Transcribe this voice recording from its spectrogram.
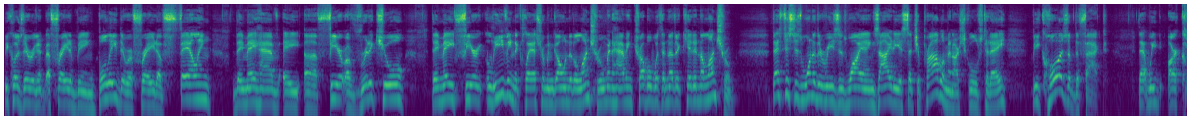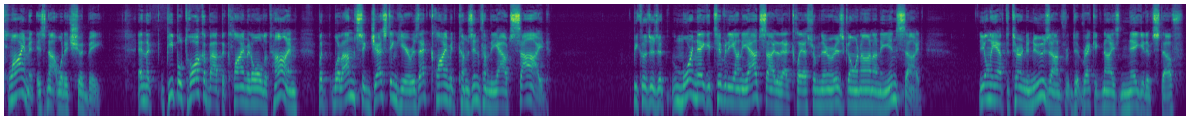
because they were afraid of being bullied, they were afraid of failing, they may have a uh, fear of ridicule. They may fear leaving the classroom and going to the lunchroom and having trouble with another kid in the lunchroom. That's just is one of the reasons why anxiety is such a problem in our schools today because of the fact that we our climate is not what it should be. And the people talk about the climate all the time, but what I'm suggesting here is that climate comes in from the outside. Because there's a, more negativity on the outside of that classroom than there is going on on the inside. You only have to turn the news on for, to recognize negative stuff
